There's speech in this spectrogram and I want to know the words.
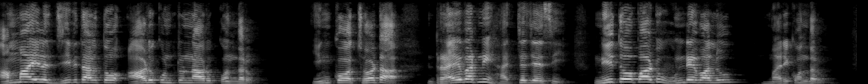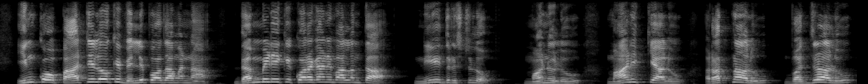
అమ్మాయిల జీవితాలతో ఆడుకుంటున్నారు కొందరు. ఇంకో చోట డ్రైవర్ని హత్య చేసి నీతో పాటు ఉండేవాళ్ళు మరికొందరు. ఇంకో పార్టీలోకి వెళ్ళిపోదామన్నా దమ్మిడికి కొరగాని వాళ్ళంతా నీ దృష్టిలో మణులు మాణిక్యాలు రత్నాలు వజ్రాలు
